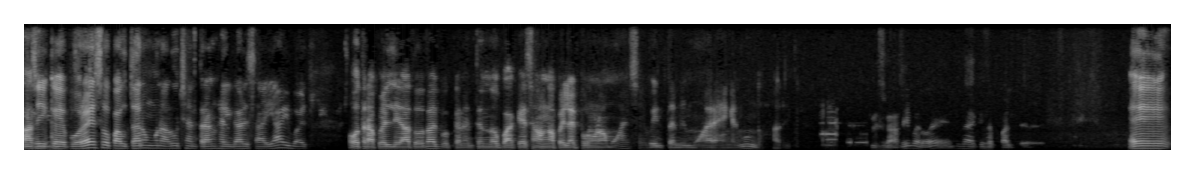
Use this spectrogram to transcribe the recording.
Así que por eso pautaron una lucha entre Ángel Garza y Ibar. Otra pérdida total, porque no entiendo para qué se van a pelear por una mujer. Si hay 20 mil mujeres en el mundo. Así que- Es así, pero eh, sabes que esa es parte de... Eh,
